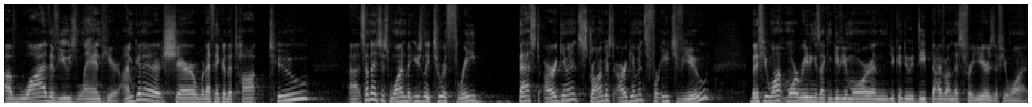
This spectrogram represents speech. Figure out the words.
of why the views land here. I'm going to share what I think are the top two, uh, sometimes just one, but usually two or three best arguments, strongest arguments for each view. But if you want more readings, I can give you more, and you can do a deep dive on this for years if you want.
